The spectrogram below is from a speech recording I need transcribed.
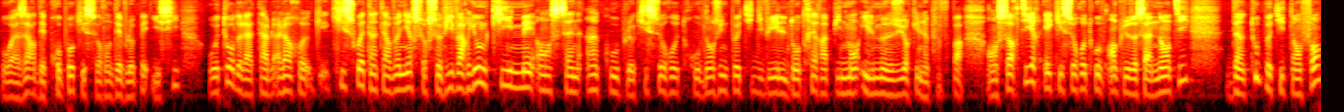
au hasard des propos qui seront développés ici autour de la table. Alors, euh, qui souhaite intervenir sur ce vivarium qui met en scène un couple qui se retrouve dans une petite ville dont très rapidement ils mesurent qu'ils ne peuvent pas en sortir et qui se retrouve en plus de ça nanti d'un tout petit enfant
